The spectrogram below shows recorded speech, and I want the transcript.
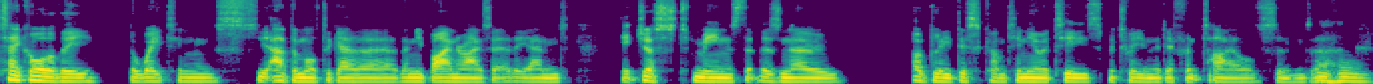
take all of the, the weightings, you add them all together, then you binarize it at the end, it just means that there's no ugly discontinuities between the different tiles and uh, mm -hmm.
